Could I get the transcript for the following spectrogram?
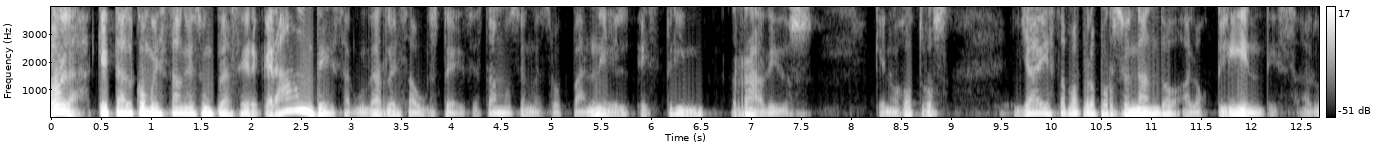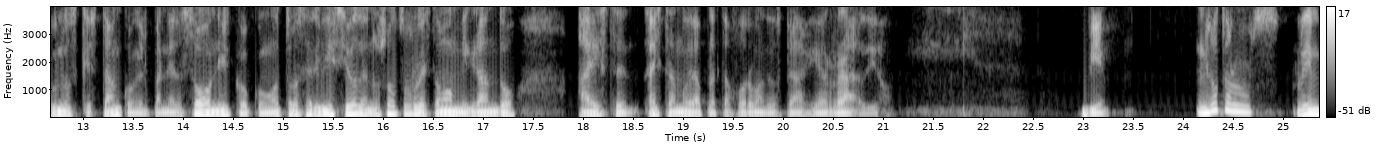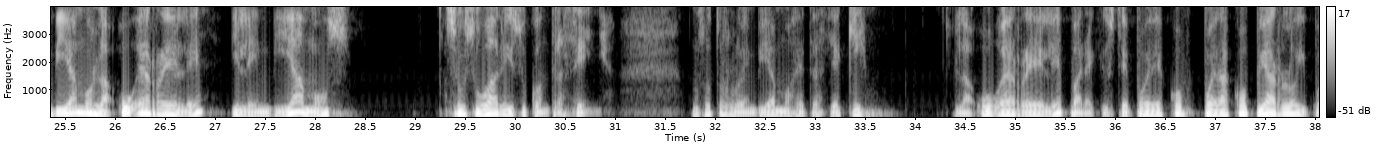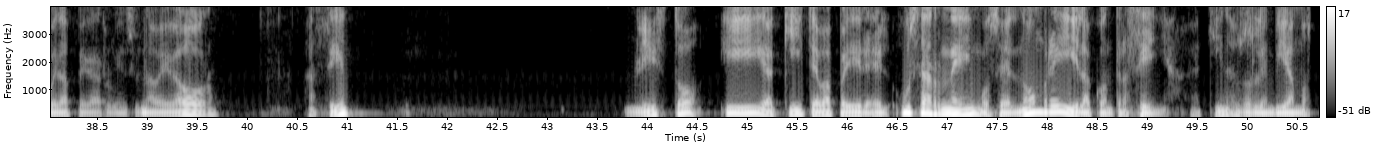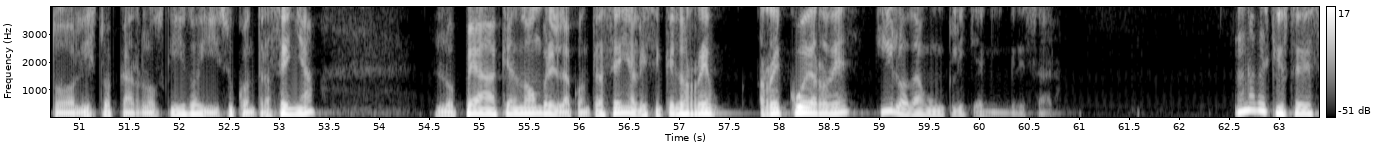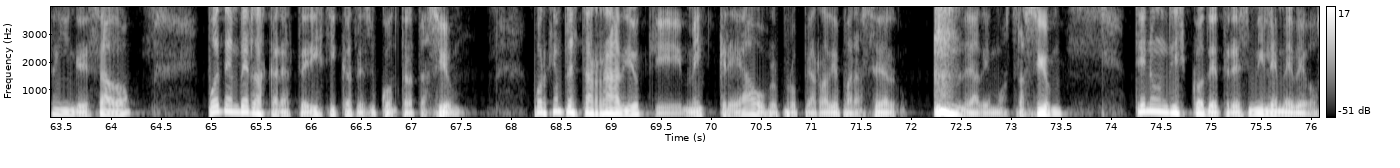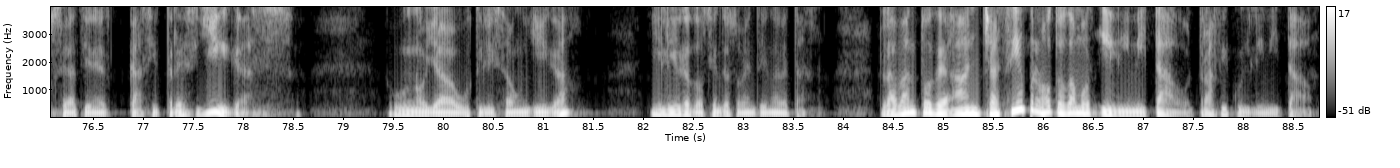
Hola, ¿qué tal? ¿Cómo están? Es un placer grande saludarles a ustedes. Estamos en nuestro panel Stream Radios, que nosotros ya estamos proporcionando a los clientes, algunos que están con el panel Sonic o con otro servicio de nosotros, le estamos migrando a, este, a esta nueva plataforma de hospedaje radio. Bien, nosotros le enviamos la URL y le enviamos su usuario y su contraseña. Nosotros lo enviamos detrás de aquí, la URL, para que usted puede, pueda copiarlo y pueda pegarlo en su navegador. Así. Listo. Y aquí te va a pedir el username, o sea, el nombre y la contraseña. Aquí nosotros le enviamos todo listo a Carlos Guido y su contraseña. Lo pega aquí el nombre la contraseña, le dicen que lo recuerde y lo dan un clic en ingresar. Una vez que ustedes han ingresado, pueden ver las características de su contratación. Por ejemplo, esta radio que me he creado propia radio para hacer la demostración, tiene un disco de 3000 MB, o sea, tiene casi 3 gigas. Uno ya utiliza un giga y libre 299 tal. La banda de ancha, siempre nosotros damos ilimitado, tráfico ilimitado.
